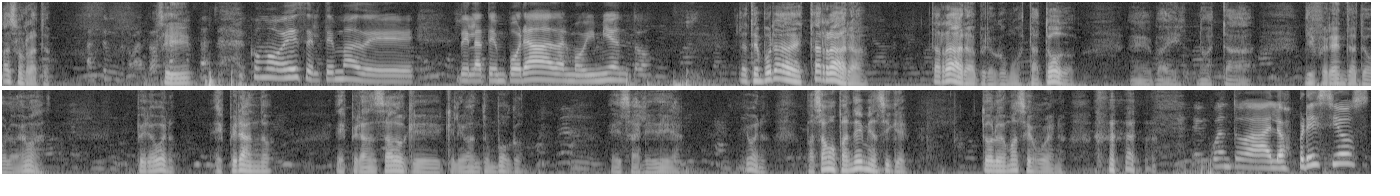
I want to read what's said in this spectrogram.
Hace un rato. Hace un rato. Sí, ¿Cómo ves el tema de, de la temporada, el movimiento? La temporada está rara, está rara, pero como está todo en el país, no está diferente a todo lo demás. Pero bueno, esperando, esperanzado que, que levante un poco. Esa es la idea. Y bueno, pasamos pandemia, así que todo lo demás es bueno. En cuanto a los precios,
